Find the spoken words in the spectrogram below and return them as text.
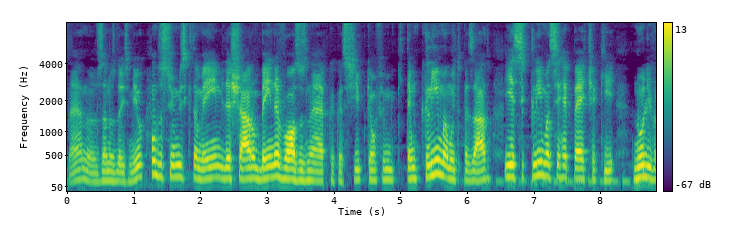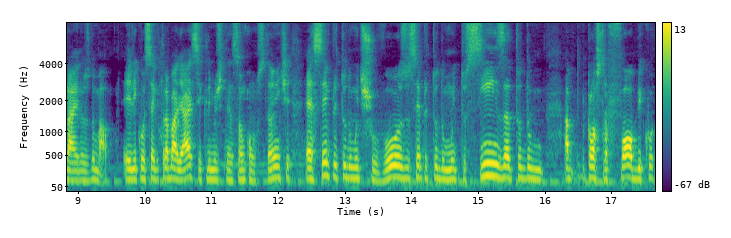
né, nos anos 2000. Um dos filmes que também me deixaram bem nervosos na época que eu assisti, porque é um filme que tem um clima muito pesado, e esse clima se repete aqui no Livrai-nos do Mal. Ele consegue trabalhar esse clima de tensão constante, é sempre tudo muito chuvoso, sempre tudo muito cinza, tudo claustrofóbico,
